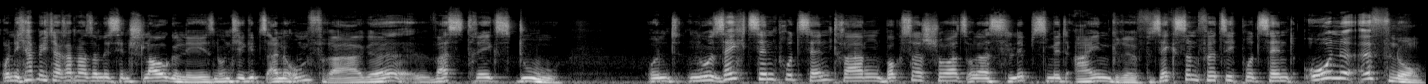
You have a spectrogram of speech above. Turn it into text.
Und ich habe mich da gerade mal so ein bisschen schlau gelesen und hier gibt es eine Umfrage. Was trägst du? Und nur 16% tragen Boxershorts oder Slips mit Eingriff. 46% ohne Öffnung.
